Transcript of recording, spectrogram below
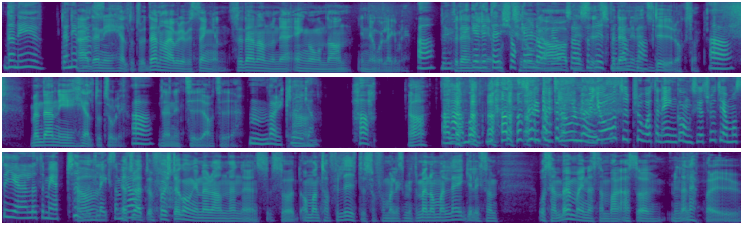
den är ju, den är Nej, bäst. den är helt otrolig. Den har jag bredvid sängen, så den använder jag en gång om dagen innan jag går och lägger mig. ja, du För den lägger är lite tjockare lager ja, också, precis, så blir det för den är rätt dyr också. Ja, Men den är helt otrolig. ja Den är 10 av 10. mm, verkligen. Ha, Ja, alla mot alla som inte tror Men mig. jag har typ provat den en gång, så jag tror att jag måste ge den lite mer tid. ja. Liksom. Jag tror att första gången när du använder den, så, så om man tar för lite så får man liksom inte, men om man lägger liksom Och sen behöver man ju nästan bara, alltså mina läppar är ju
